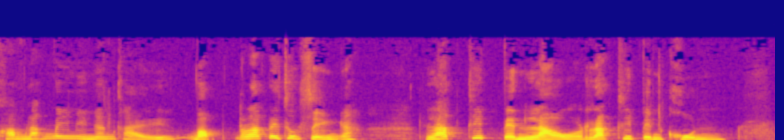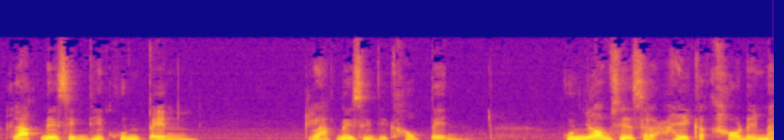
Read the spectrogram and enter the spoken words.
ความรักไม่มีเงื่อนไข บอกรักได้ทุกสิ่งอะรักที่เป็นเรา รักที่เป็นคุณ รักในสิ่งที่คุณเป็น รักในสิ่งที่เขาเป็น คุณยอมเสียสละให้กับเขาได้ไหม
